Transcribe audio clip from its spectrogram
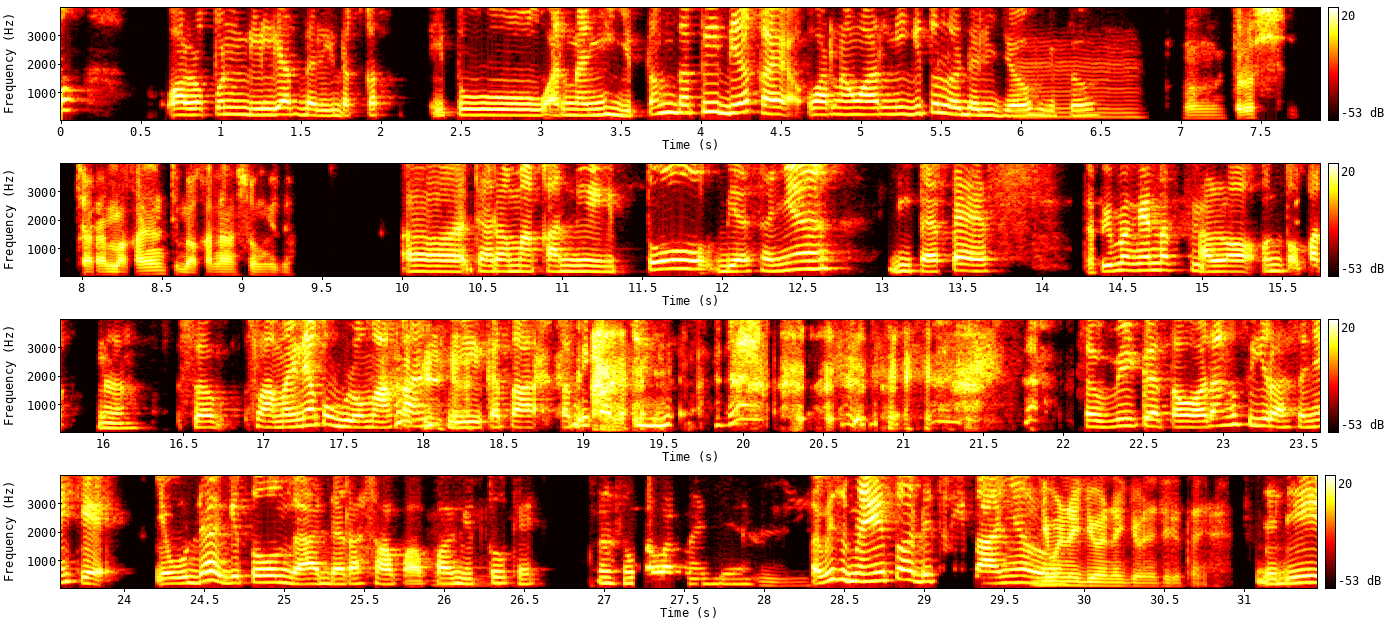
walaupun dilihat dari deket itu warnanya hitam, tapi dia kayak warna-warni gitu loh dari jauh gitu. Hmm, Hmm, terus cara makannya dimakan langsung gitu. Eh, cara makannya itu biasanya dipepes. Tapi emang enak. Kalau untuk pet- nah se- selama ini aku belum makan sih kata tapi kata tapi kata orang sih rasanya kayak ya udah gitu nggak ada rasa apa-apa gitu kayak langsung telan aja. Iya. Tapi sebenarnya itu ada ceritanya loh. Gimana gimana gimana ceritanya? Jadi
